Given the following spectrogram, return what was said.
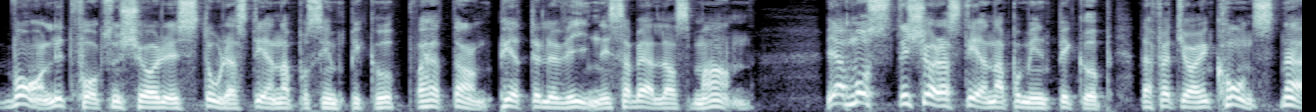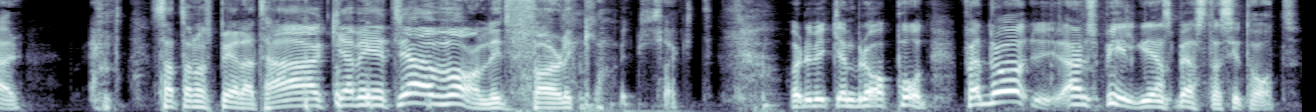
vanligt folk som kör stora stenar på sin pickup. Vad hette han? Peter Lövin, Isabellas man. Jag måste köra stenar på min pickup därför att jag är en konstnär. Satt han och spelade tack, jag vet jag vanligt folk. Exakt. Hörde vilken bra podd. Får jag dra Ernst Billgrens bästa citat?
